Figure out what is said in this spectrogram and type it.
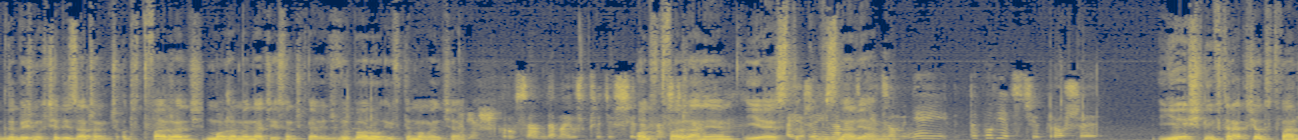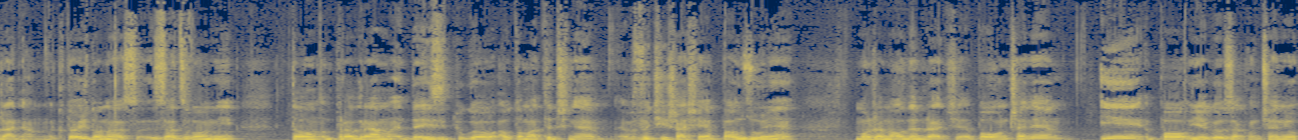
gdybyśmy chcieli zacząć odtwarzać, możemy nacisnąć klawisz wyboru i w tym momencie Wybierz. Rusanda ma już przecież 17 odtwarzanie jest wznawiane. Jeśli w trakcie odtwarzania ktoś do nas zadzwoni, to program Daisy to Go automatycznie wycisza się, pauzuje. Możemy odebrać połączenie i po jego zakończeniu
